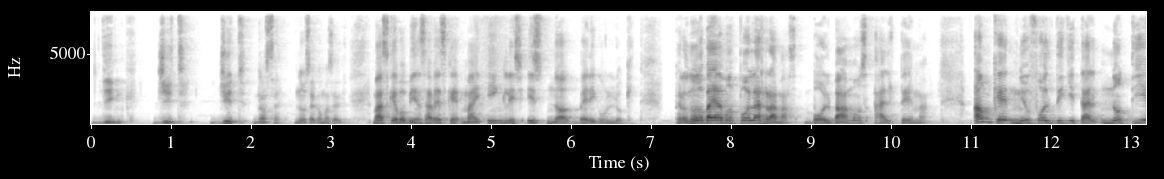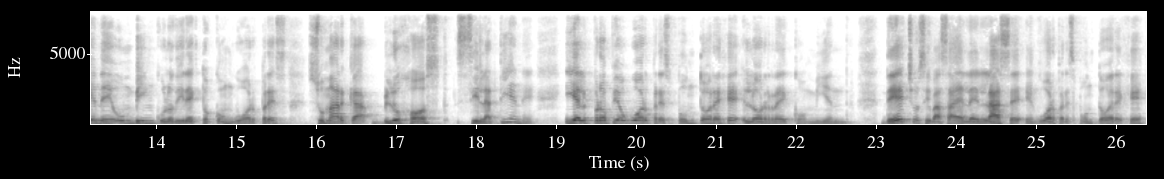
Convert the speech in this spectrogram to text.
JINK, JIT, JIT, no sé, no sé cómo se dice. Más que vos bien sabes que my English is not very good looking. Pero no nos vayamos por las ramas, volvamos al tema. Aunque Newfold Digital no tiene un vínculo directo con WordPress, su marca Bluehost sí la tiene y el propio WordPress.org lo recomienda. De hecho, si vas al enlace en WordPress.org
